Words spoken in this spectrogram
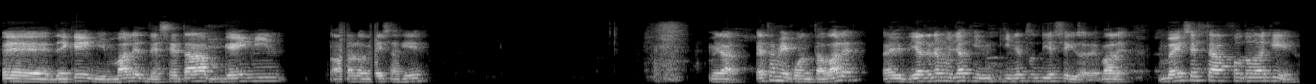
eh, de gaming, ¿vale? De setup gaming. Ahora lo veis aquí. Mirad, esta es mi cuenta, ¿vale? ya tenemos ya 510 seguidores, ¿vale? ¿Veis esta foto de aquí?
